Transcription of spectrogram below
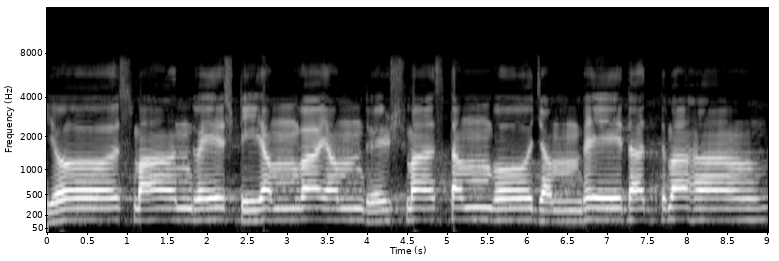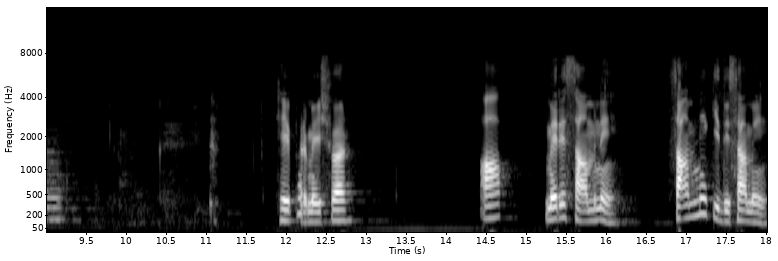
योऽस्मान्द्वेष्टियं वयं दद्मः हे परमेश्वर, आप मेरे सामने सामने की दिशा में,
